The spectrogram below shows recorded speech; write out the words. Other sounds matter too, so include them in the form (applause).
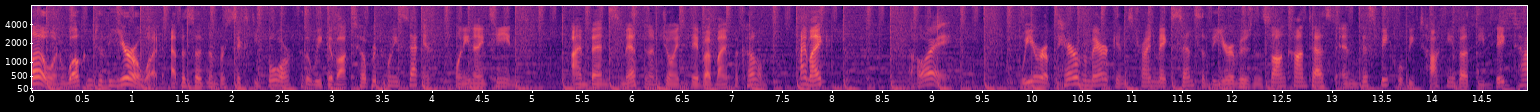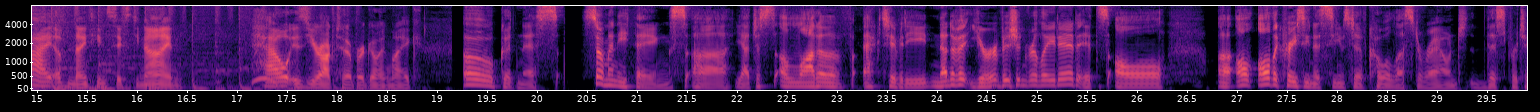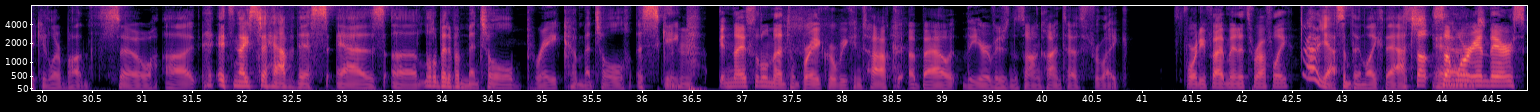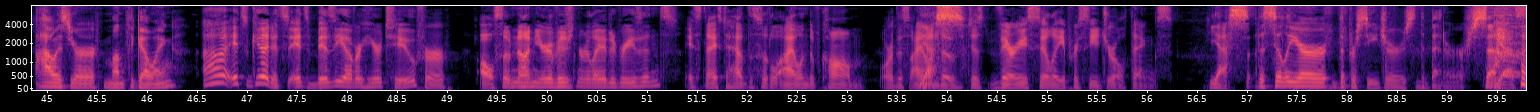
Hello and welcome to the EuroWhat, episode number 64 for the week of October 22nd, 2019. I'm Ben Smith and I'm joined today by Mike McComb. Hi, Mike. Ahoy. We are a pair of Americans trying to make sense of the Eurovision Song Contest, and this week we'll be talking about the big tie of 1969. How is your October going, Mike? Oh, goodness. So many things. Uh, yeah, just a lot of activity. None of it Eurovision related. It's all uh, all, all the craziness seems to have coalesced around this particular month. So uh, it's nice to have this as a little bit of a mental break, a mental escape. A nice little mental break where we can talk about the Eurovision Song Contest for like 45 minutes roughly. Oh, yeah, something like that. So- somewhere And in there. How is your month going? Uh, it's good. It's it's busy over here too for also non-Eurovision related reasons. It's nice to have this little island of calm or this island Yes. of just very silly procedural things. Yes, the sillier the procedures, the better. So Yes.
